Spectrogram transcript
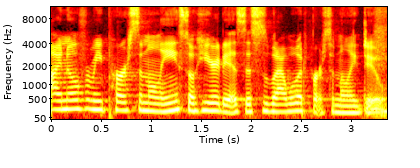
I know for me personally, so here it is. This is what I would personally do.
